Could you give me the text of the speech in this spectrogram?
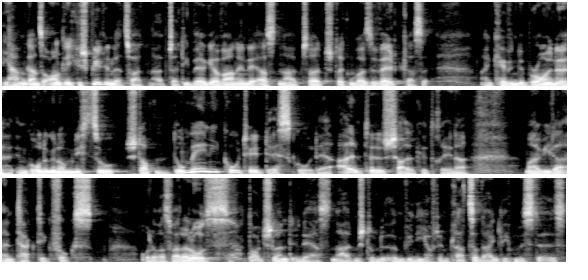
Die haben ganz ordentlich gespielt in der zweiten Halbzeit. Die Belgier waren in der ersten Halbzeit streckenweise Weltklasse. Ein Kevin de Bruyne im Grunde genommen nicht zu stoppen. Domenico Tedesco, der alte Schalke-Trainer, mal wieder ein Taktikfuchs. Oder was war da los? Deutschland in der ersten halben Stunde irgendwie nicht auf dem Platz und eigentlich müsste es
